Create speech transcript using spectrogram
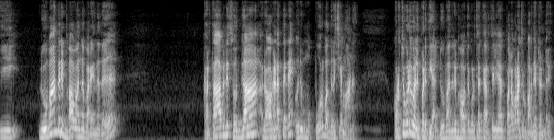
ഈ രൂപാന്തരി ഭാവം എന്ന് പറയുന്നത് കർത്താവിന്റെ സ്വർഗാരോഹണത്തിന്റെ ഒരു പൂർവ ദൃശ്യമാണ് കുറച്ചുകൂടി വെളിപ്പെടുത്തിയാൽ രൂപാന്തരി ഭാവത്തെക്കുറിച്ച് ചർച്ചയിൽ ഞാൻ പല പ്രാവശ്യം പറഞ്ഞിട്ടുണ്ട്.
